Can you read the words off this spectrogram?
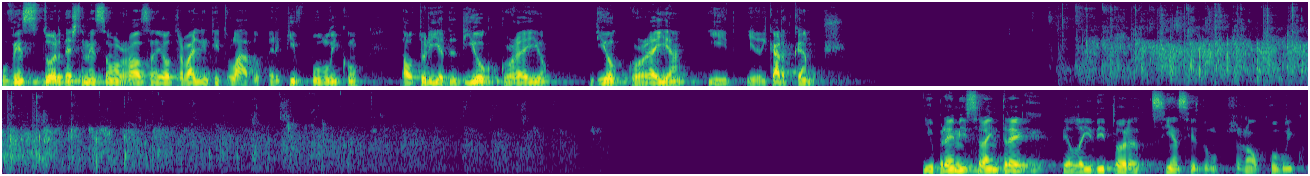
O vencedor desta menção honrosa é o trabalho intitulado Arquivo Público, da autoria de Diogo Correia, Diogo Correia e, e Ricardo Campos. E o prémio será entregue pela editora de ciência do Jornal Público,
